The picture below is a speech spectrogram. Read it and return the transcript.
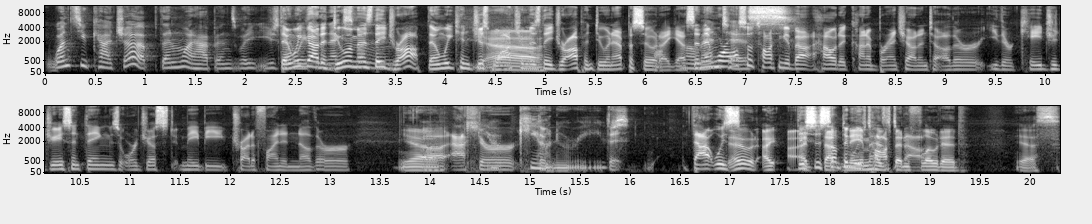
once you catch up, then what happens? What you just Then we wait got to the do next them as they drop. Then we can just watch them as they drop and do an episode, I guess. And then we're also talking about how to kind of branch out into other either cage adjacent things or just maybe try to find another yeah. uh, actor. that- Keanu Reeves. that, that was Dude, I, I, this is that something we've name has been about. floated. Yes.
